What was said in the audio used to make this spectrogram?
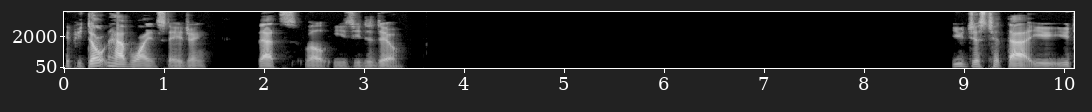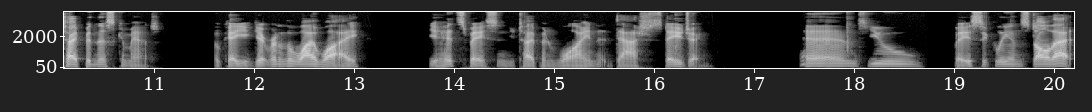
If you don't have wine staging, that's, well, easy to do. You just hit that. You, you type in this command. Okay, you get rid of the YY, you hit space, and you type in wine dash staging. And you basically install that.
